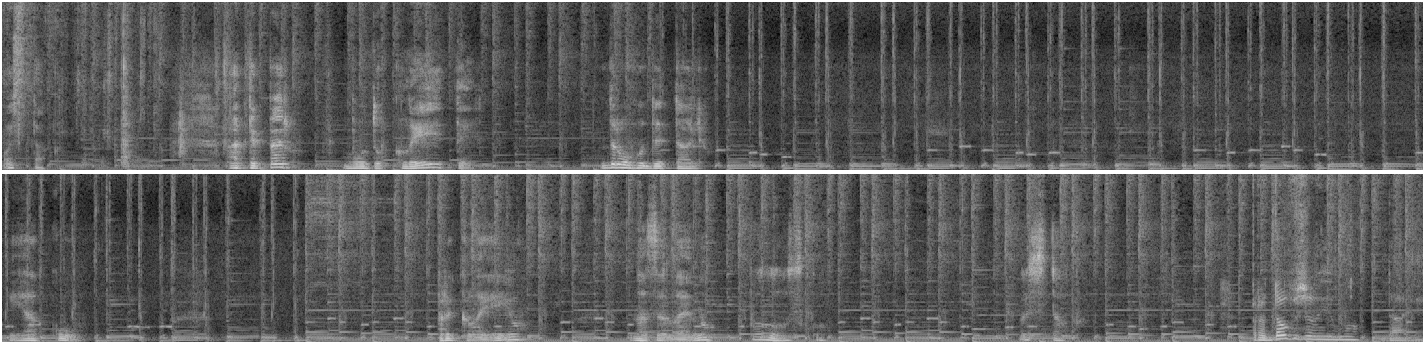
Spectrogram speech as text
Ось так. А тепер буду клеїти другу деталь. Яку приклею на зелену полоску. Ось так. Продовжуємо далі.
